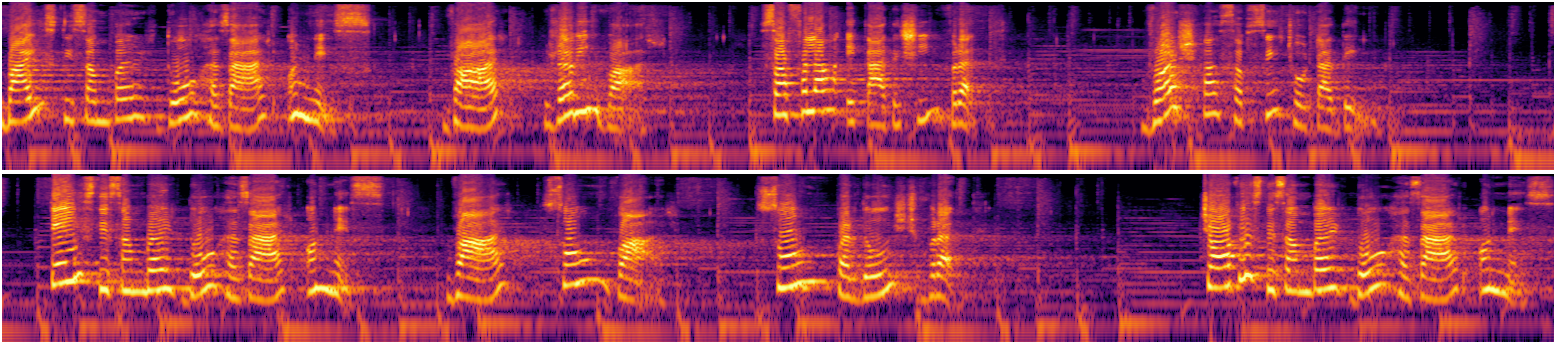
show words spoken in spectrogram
22 दिसंबर 2019 वार रविवार, सफला एकादशी व्रत। वर्ष का सबसे छोटा दिन। 23 दिसंबर 2019 वार सोमवार, सोम प्रदोष व्रत। 24 दिसंबर 2019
